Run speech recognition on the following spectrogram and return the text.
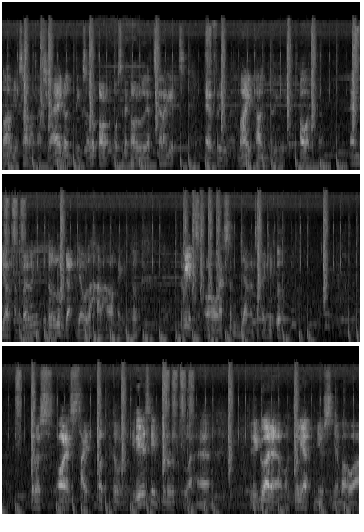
oh biasa orang Rusia I don't think so. Lu kalau maksudnya kalau lu lihat sekarang it's everywhere. My country our country and your country. Itu lu gak jauh lah hal-hal kayak gitu. Tapi it's a lesson jangan sampai gitu. Terus oh ya side note gitu. Ini sih menurut gua eh, jadi gua ada waktu lihat newsnya bahwa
